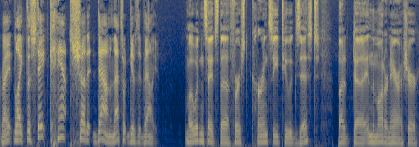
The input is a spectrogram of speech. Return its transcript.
Right? Like the state can't shut it down, and that's what gives it value. Well, I wouldn't say it's the first currency to exist, but uh, in the modern era, sure.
